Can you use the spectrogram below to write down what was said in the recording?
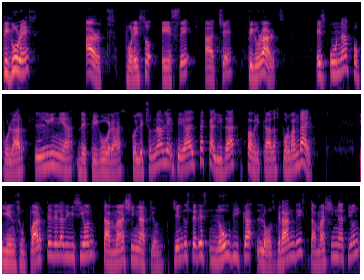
Figures, Arts, por eso SH Figure Arts. Es una popular línea de figuras coleccionable de alta calidad fabricadas por Bandai. Y en su parte de la división Tamashi Nation. ¿Quién de ustedes no ubica los grandes Tamashi Nation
